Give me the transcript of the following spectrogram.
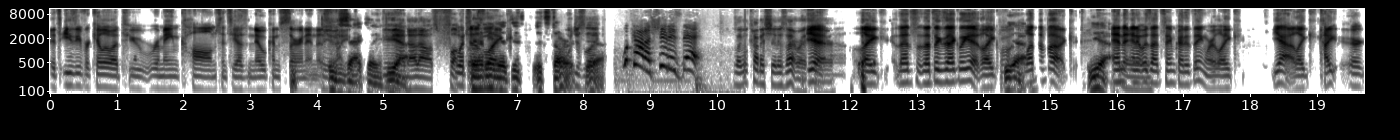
it's easy for Killua to remain calm since he has no concern in this Yeah. fight. Exactly. Yeah, Yeah. no, that was fucked Which up. Is I mean, like- it's, it's it's dark. Which is like- yeah. What kind of shit is that? Like, what kind of shit is that right Yeah, there? like that's that's exactly it. Like, Yeah. what the fuck? Yeah. And and it was that same kind of thing where like, yeah, like Kite or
